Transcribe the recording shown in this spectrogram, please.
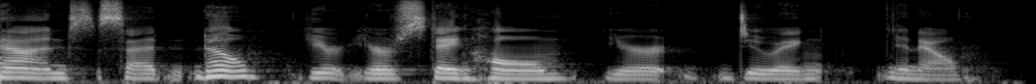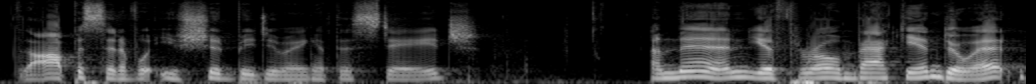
and said, "No, you're you're staying home. You're doing, you know, the opposite of what you should be doing at this stage." And then you throw them back into it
